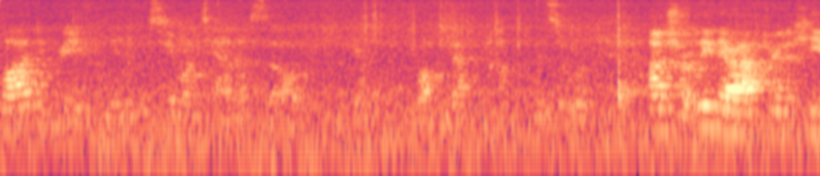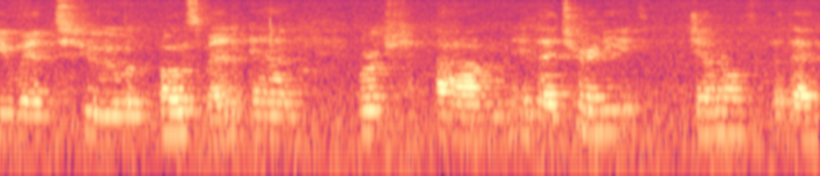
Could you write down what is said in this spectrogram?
law degree from the University of Montana, so yeah, Um, shortly thereafter, he went to Bozeman and worked um, in the Attorney General, the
